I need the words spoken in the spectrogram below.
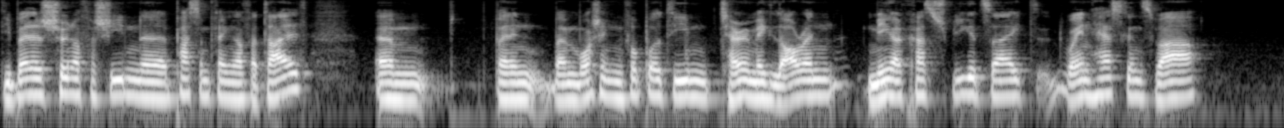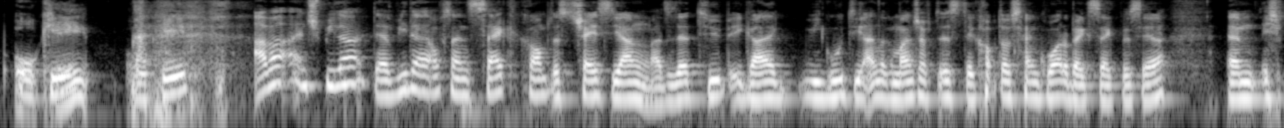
die Bälle schön auf verschiedene Passempfänger verteilt. Ähm, bei den, beim Washington Football Team, Terry McLaurin, mega krasses Spiel gezeigt. Dwayne Haskins war okay. Okay. Aber ein Spieler, der wieder auf seinen Sack kommt, ist Chase Young. Also der Typ, egal wie gut die andere Mannschaft ist, der kommt auf seinen Quarterback-Sack bisher. Ähm, ich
